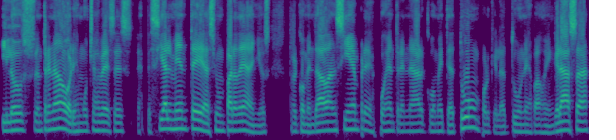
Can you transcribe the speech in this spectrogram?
Y los entrenadores muchas veces, especialmente hace un par de años, recomendaban siempre después de entrenar, cómete atún, porque el atún es bajo en grasa,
